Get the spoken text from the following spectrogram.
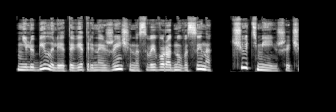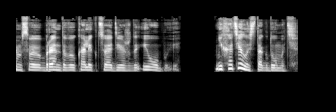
Не любила ли эта ветреная женщина своего родного сына чуть меньше, чем свою брендовую коллекцию одежды и обуви? Не хотелось так думать,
